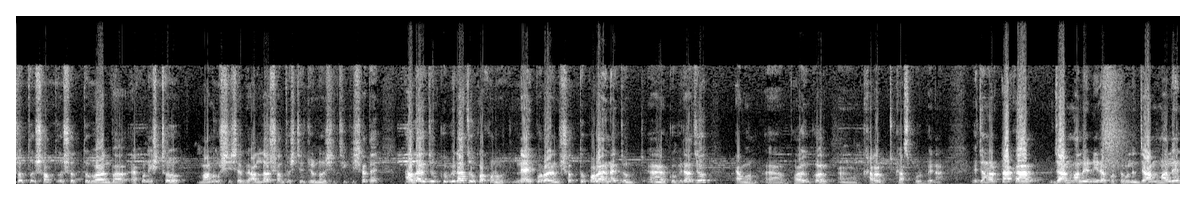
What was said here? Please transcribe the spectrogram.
সত্য সত্য, সত্যবান বা একনিষ্ঠ মানুষ হিসেবে আল্লাহর সন্তুষ্টির জন্য সে চিকিৎসা দেয় ভালো একজন কবিরাজও কখনো ন্যায়পরায়ণ, সত্যপরায়ণ একজন কবিরাজও এমন ভয়ঙ্কর খারাপ কাজ করবে না। এজন্য টাকার জানমালের নিরাপত্তা, বলেন জানমালের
